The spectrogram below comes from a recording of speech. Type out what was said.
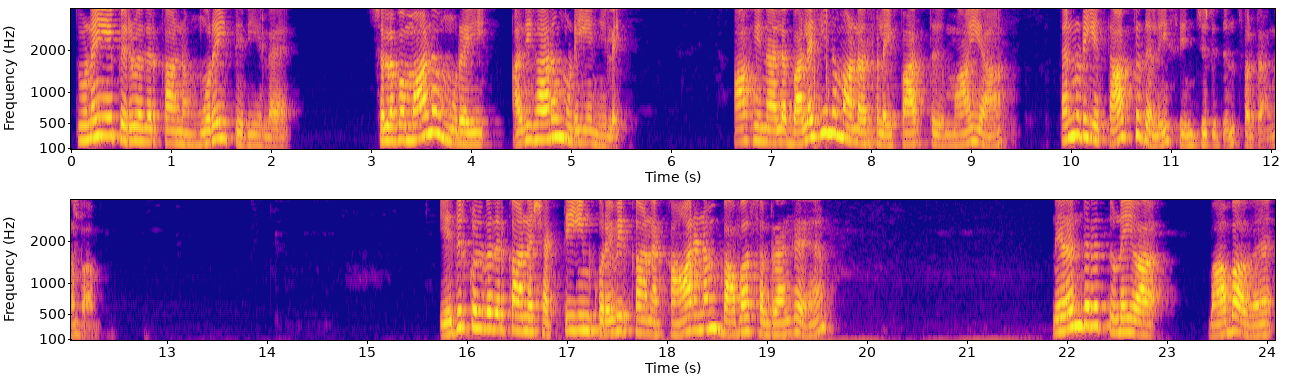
துணையை பெறுவதற்கான முறை தெரியல. சுலபமான முறை அதிகாரம் உடைய நிலை. ஆகையினால பலகீனமானவர்களை பார்த்து மாயா தன்னுடைய தாக்குதலை செஞ்சிடுதுன்னு சொல்றாங்க பாபா. எதிர்கொள்வதற்கான சக்தியின் குறைவிற்கான காரணம் பாபா சொல்றாங்க நிரந்தர துணை வா- பாபாவை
